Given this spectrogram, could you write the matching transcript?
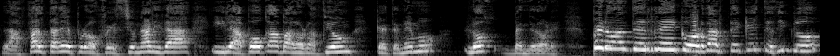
la falta de profesionalidad y la poca valoración que tenemos los vendedores. Pero antes recordarte que este ciclo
